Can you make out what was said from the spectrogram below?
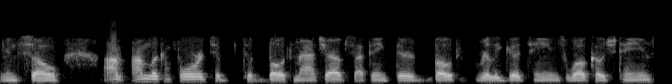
and so I'm I'm looking forward to to both matchups. I think they're both really good teams, well coached teams.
